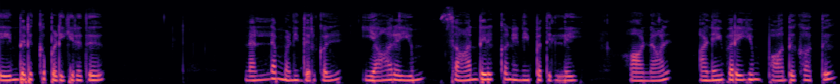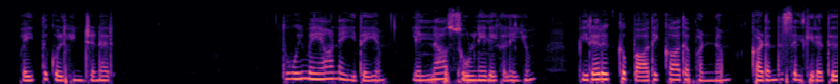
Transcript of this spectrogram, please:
தேர்ந்தெடுக்கப்படுகிறது. நல்ல மனிதர்கள் யாரையும் சார்ந்திருக்க நினைப்பதில்லை. ஆனால் அனைவரையும் பாதுகாத்து வைத்து கொள்கின்றனர். தூய்மையான இதயம் எல்லா சூழ்நிலைகளையும் பிறருக்கு பாதிக்காத வண்ணம் கடந்து செல்கிறது.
